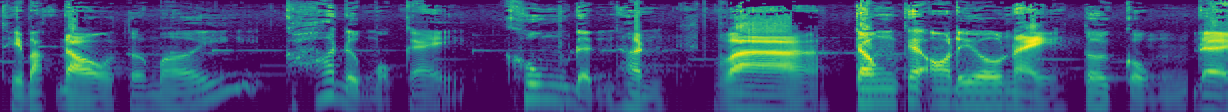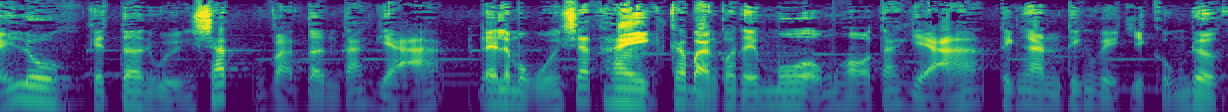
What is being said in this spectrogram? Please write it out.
thì bắt đầu tôi mới có được một cái khung định hình. Và trong cái audio này tôi cũng để luôn cái tên quyển sách và tên tác giả. Đây là một quyển sách hay, các bạn có thể mua ủng hộ tác giả, tiếng anh, tiếng việt gì cũng được.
